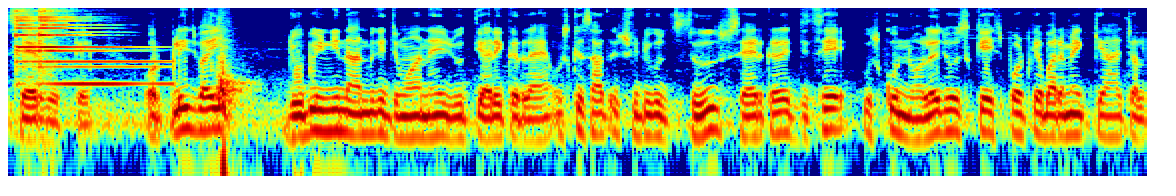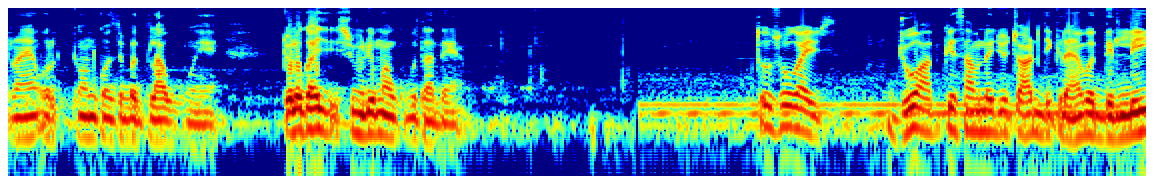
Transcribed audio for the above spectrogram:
शेयर हो सके। और प्लीज़ भाई, जो भी इंडियन आर्मी के जवान हैं, जो तैयारी कर रहा है, उसके साथ इस वीडियो को ज़रूर शेयर करें, जिससे उसको नॉलेज हो उसके स्पोर्ट के बारे में क्या चल रहा है और कौन कौन से बदलाव हुए हैं। चलो गाइज़ इस वीडियो में आपको बताते हैं तो सो गाइज़ जो आपके सामने जो चार्ट दिख रहा है, वो दिल्ली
